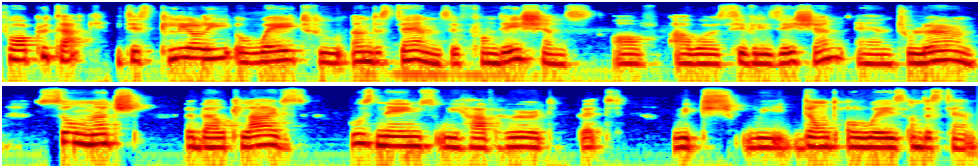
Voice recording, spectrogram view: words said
For Plutarch, it is clearly a way to understand the foundations of our civilization and to learn so much about lives whose names we have heard but which we don't always understand.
